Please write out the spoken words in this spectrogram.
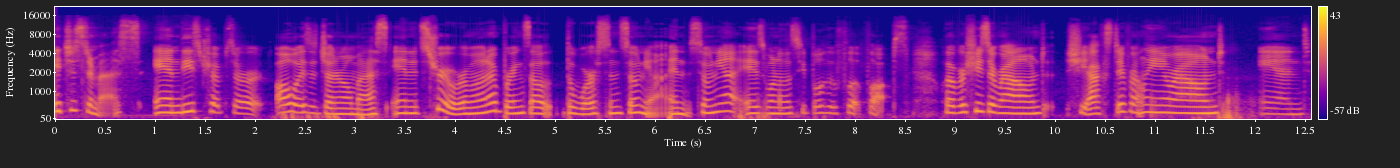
It's just a mess. And these trips are always a general mess. And it's true. Ramona brings out the worst in Sonja. And Sonja is one of those people who flip flops. Whoever she's around, she acts differently around. And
